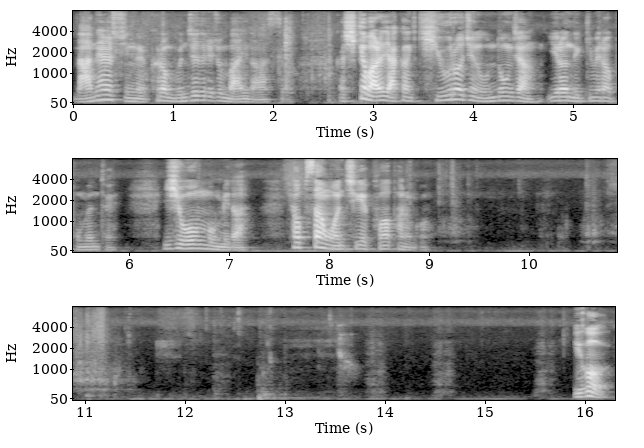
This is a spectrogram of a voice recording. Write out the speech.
난해할 수 있는 그런 문제들이 좀 많이 나왔어요. 그러니까 쉽게 말해서 약간 기울어진 운동장 이런 느낌이라 보면 돼. 25번 봅니다. 협상 원칙에 부합하는 거. 이거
